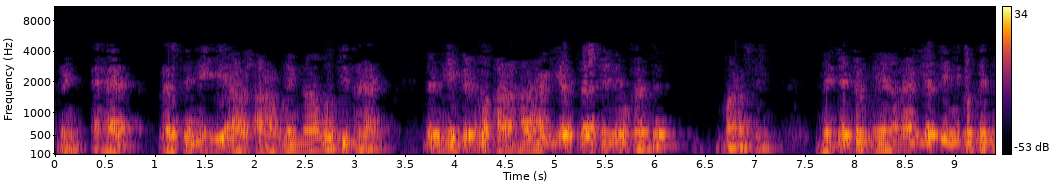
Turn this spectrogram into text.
දැන් ඇහැ රැස් වෙන්නේ ඒ අරමුණෙන් ආවොත් විතරයි. දැන් මේකටම කනහරහා ගියත් රැස් වෙන්නේ මොකද්ද? මනසෙන්. මෙතෙන්ට මේ හරහා ගියත් එන්නේ කොතෙන්ද?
